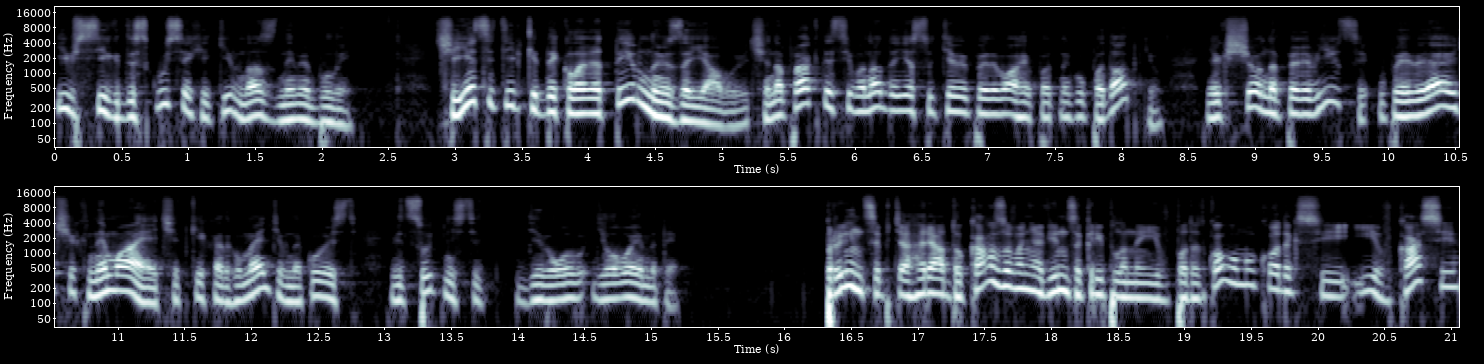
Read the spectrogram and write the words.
і всіх дискусіях, які в нас з ними були. Чи є це тільки декларативною заявою, чи на практиці вона дає суттєві переваги платнику податків, якщо на перевірці у перевіряючих немає чітких аргументів на користь відсутності ділової мети? Принцип тягаря доказування він закріплений і в податковому кодексі, і в касі.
